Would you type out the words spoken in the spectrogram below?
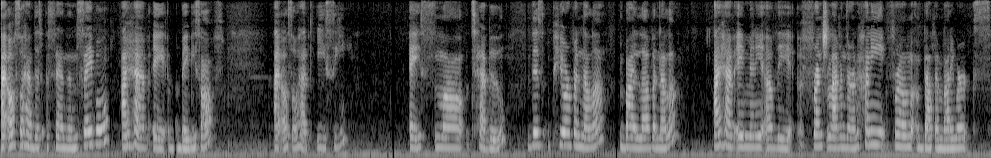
I also have this Sand and Sable. I have a Baby Soft. I also have EC. A Small Taboo. This Pure Vanilla by La Vanilla. I have a mini of the French Lavender and Honey from Bath & Body Works.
